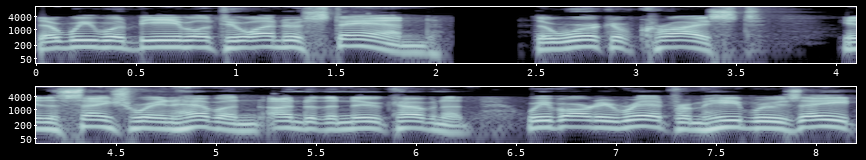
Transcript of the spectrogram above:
that we would be able to understand the work of Christ in the sanctuary in heaven under the new covenant. We've already read from Hebrews 8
